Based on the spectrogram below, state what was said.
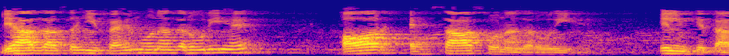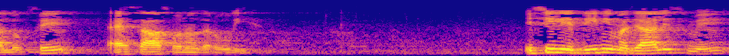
لہذا صحیح فہم ہونا ضروری ہے اور احساس ہونا ضروری ہے۔ علم کے تعلق سے احساس ہونا ضروری ہے۔ اسی لیے دینی مجالس میں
